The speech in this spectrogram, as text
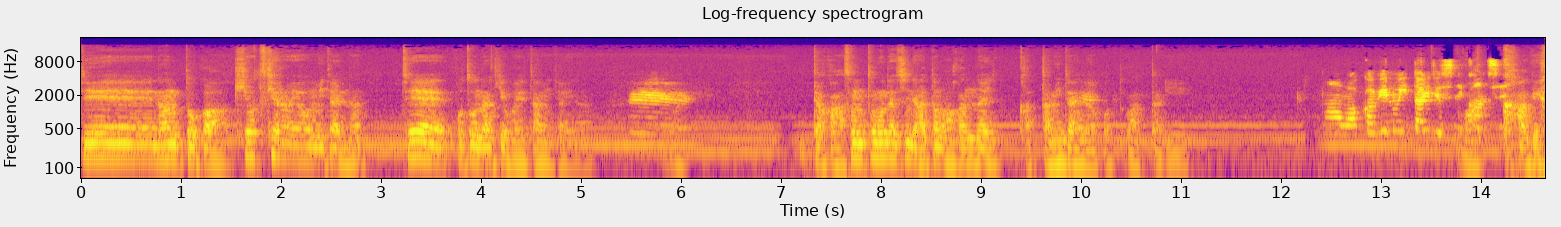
でなんとか気をつけろよみたいになって事なきを得たみたいな。うん。だからその友達に頭上がんないかったみたいなことがあったりまあ若気の至りですね完全に影の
